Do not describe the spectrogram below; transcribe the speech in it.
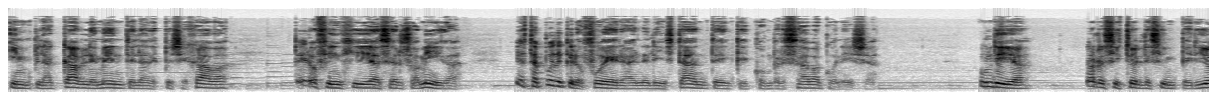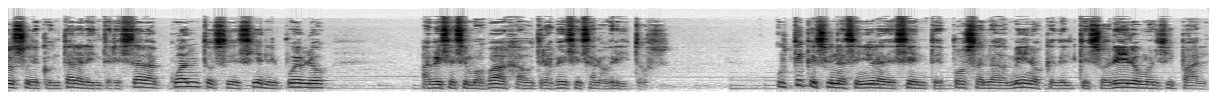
implacablemente la despellejaba, pero fingía ser su amiga, y hasta puede que lo fuera en el instante en que conversaba con ella. Un día, no resistió el deseo imperioso de contar a la interesada cuánto se decía en el pueblo, a veces en voz baja, otras veces a los gritos. Usted que es una señora decente, posa nada menos que del tesorero municipal,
